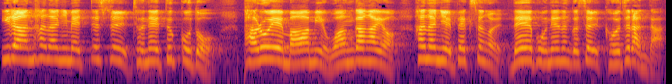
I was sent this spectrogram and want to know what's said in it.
이러한 하나님의 뜻을 전해 듣고도 바로의 마음이 완강하여 하나님의 백성을 내보내는 것을 거절한다.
